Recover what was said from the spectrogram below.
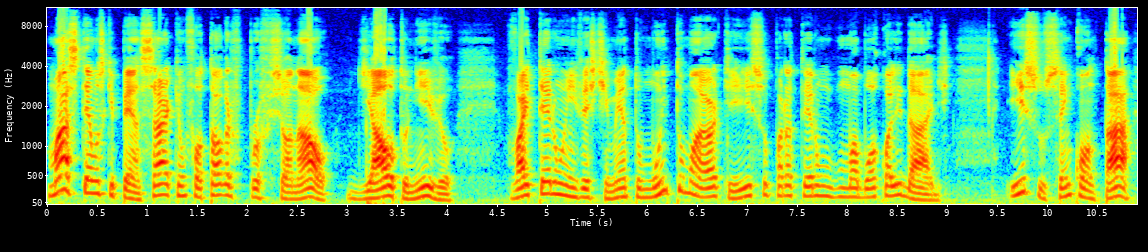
Mas temos que pensar que um fotógrafo profissional de alto nível vai ter um investimento muito maior que isso para ter um, uma boa qualidade. Isso sem contar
